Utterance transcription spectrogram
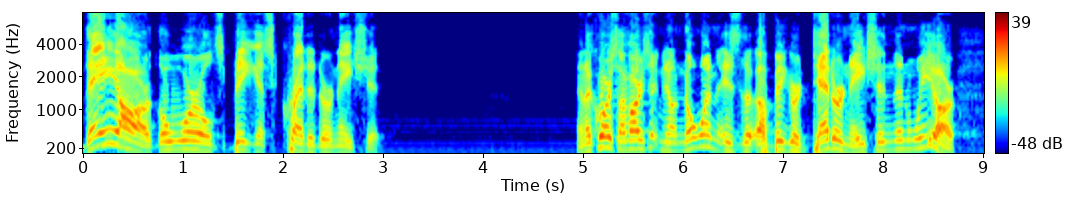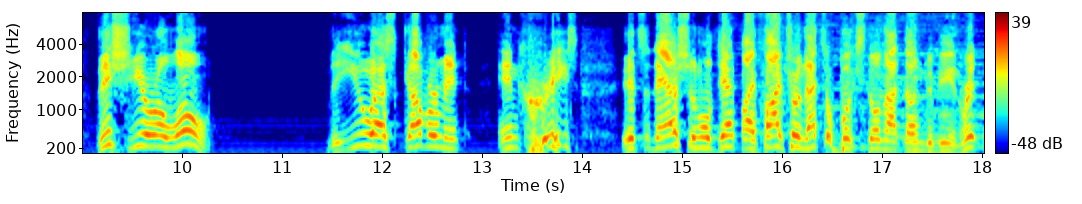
They are the world's biggest creditor nation. And of course, I've already said, you know, no one is a bigger debtor nation than we are. This year alone, the U.S. government increased its national debt by five trillion. That's a book still not done to being written.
